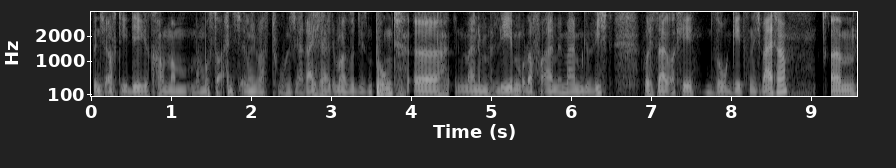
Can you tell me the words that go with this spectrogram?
bin ich auf die Idee gekommen, man, man muss doch eigentlich irgendwie was tun. Ich erreiche halt immer so diesen Punkt äh, in meinem Leben oder vor allem in meinem Gewicht, wo ich sage, okay, so geht es nicht weiter. Ähm,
